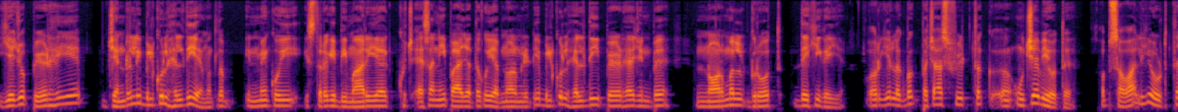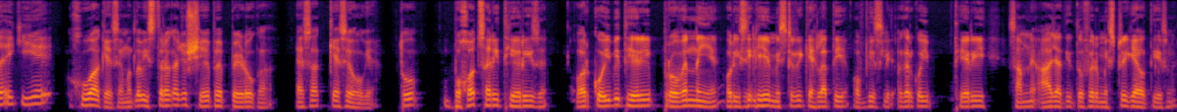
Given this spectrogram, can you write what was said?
ये जो पेड़ है ये जनरली बिल्कुल हेल्दी है मतलब इनमें कोई इस तरह की बीमारी है कुछ ऐसा नहीं पाया जाता, कोई एबनॉर्मलिटी है, बिल्कुल हेल्दी पेड़ है जिन पे नॉर्मल ग्रोथ देखी गई है। और ये लगभग पचास फीट तक ऊँचे भी होते हैं। अब सवाल ये उठता है कि ये हुआ कैसे? मतलब इस तरह का जो शेप है पेड़ों का ऐसा कैसे हो गया? तो बहुत सारी थियोरीज है और कोई भी थियोरी प्रोवन नहीं है और इसीलिए मिस्ट्री कहलाती है ऑब्वियसली अगर कोई थियोरी सामने आ जाती तो फिर मिस्ट्री क्या होती है इसमें?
